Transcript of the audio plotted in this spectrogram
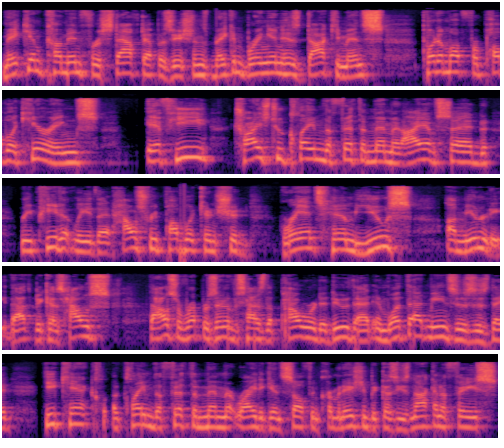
make him come in for staff depositions, make him bring in his documents, put him up for public hearings if he tries to claim the Fifth Amendment, I have said repeatedly that House Republicans should grant him use immunity. That's because House the House of Representatives has the power to do that, and what that means is is that he can't cl- claim the Fifth Amendment right against self-incrimination because he's not going to face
